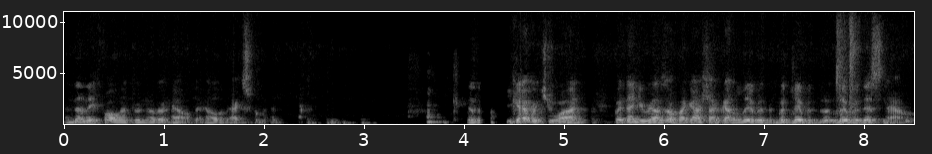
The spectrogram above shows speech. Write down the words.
And then they fall into another hell, the hell of excrement. you get what you want, but then you realize, oh my gosh, I've got to live with live with live with this now.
